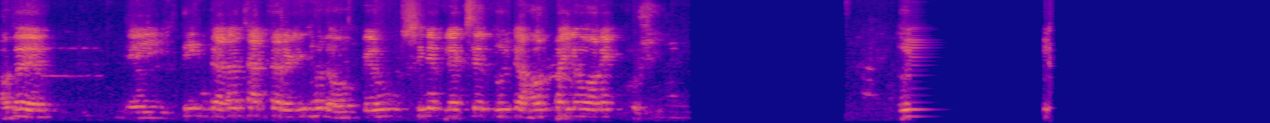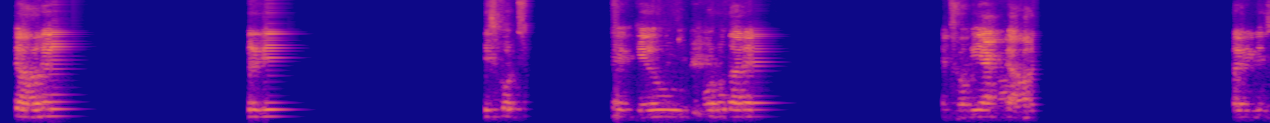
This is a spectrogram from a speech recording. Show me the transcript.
অতএব এই তিনটা না, চারটা রিলিজ হলো, কেউ সিনেপ্লেক্সের দুইটা হল পাইলেও অনেক খুশি। হলে রিলিজ করছে, কেউ অনুদানে ছবি একটা হলে রিলিজ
